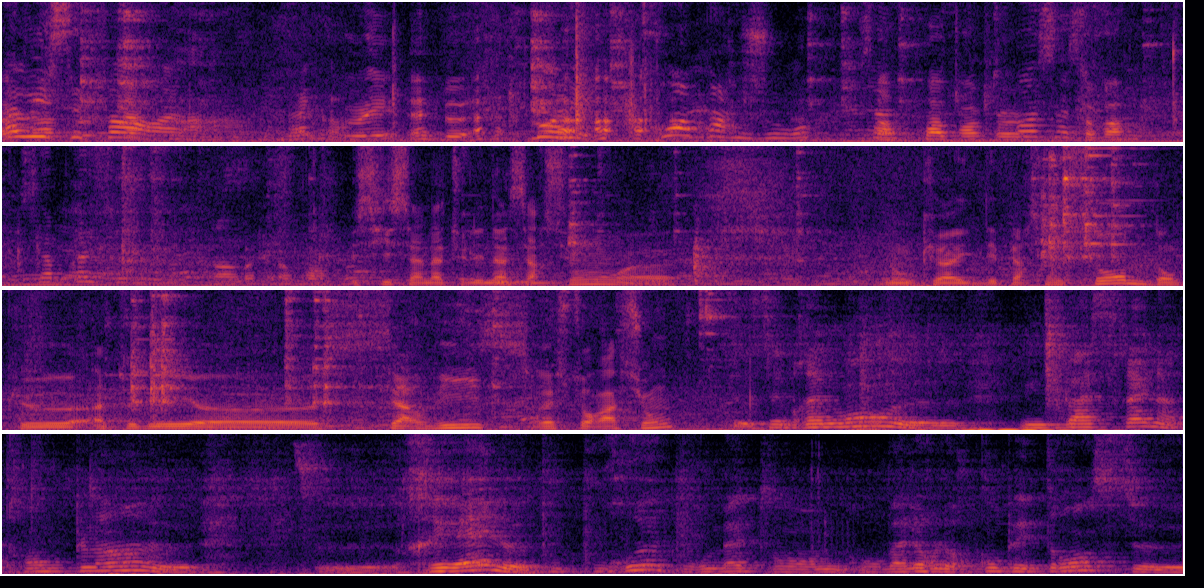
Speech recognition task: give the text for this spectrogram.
Ah oui c'est fort. D'accord. Bon allez, trois par jour. Ça, trois ça suffit. C'est après c'est Ici, c'est un atelier d'insertion, euh, donc euh, avec des personnes sourdes, donc euh, atelier euh, service, restauration. C'est vraiment euh, une passerelle, un tremplin euh, euh, réel pour, pour eux, pour mettre en, en valeur leurs compétences euh,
